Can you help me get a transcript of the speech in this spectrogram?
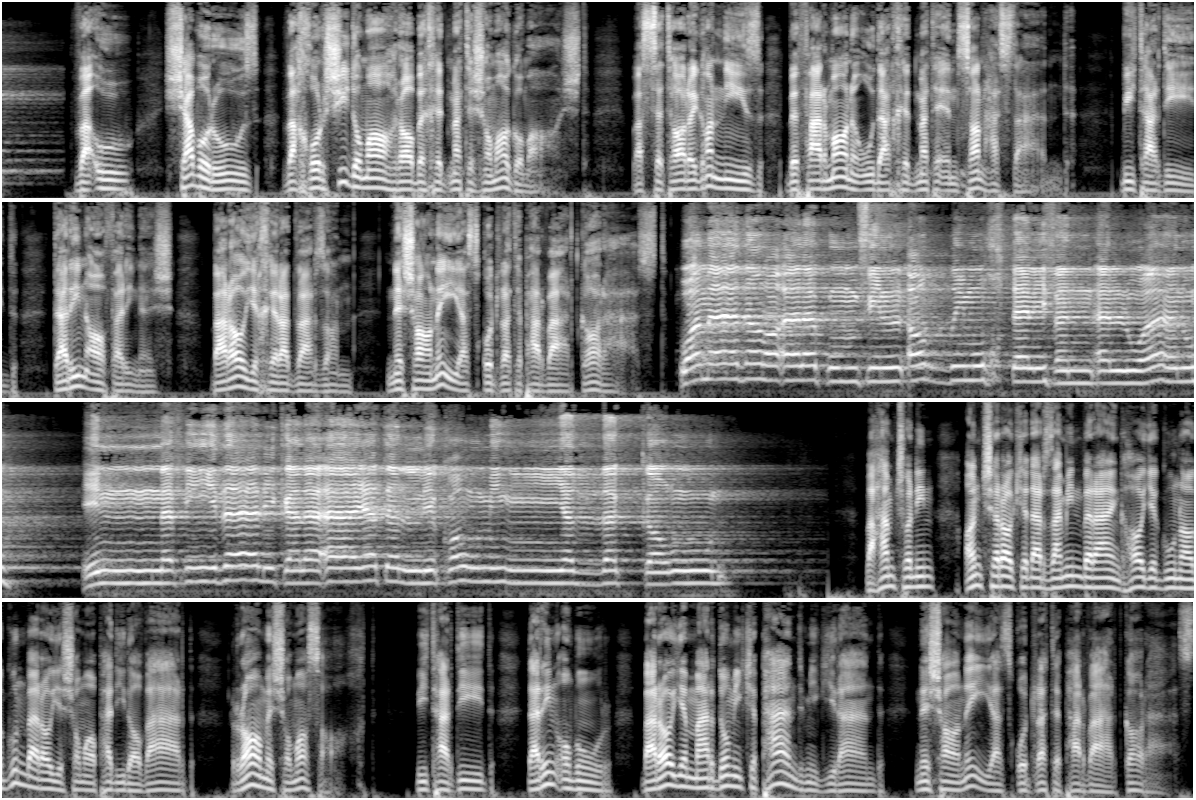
و او شب و روز و خورشید و ماه را به خدمت شما گماشت و ستارگان نیز به فرمان او در خدمت انسان هستند. بی تردید در این آفرینش برای خردورزان نشانه ای از قدرت پروردگار است. وما ذرأ لكم في الأرض مختلفا ألوانه إن في ذلك لآية لقوم يذكرون و همچنین آنچه را که در زمین به رنگهای گوناگون برای شما پدید آورد رام شما ساخت. بی تردید در این امور برای مردمی که پند می‌گیرند نشانه ای از قدرت پروردگار است.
